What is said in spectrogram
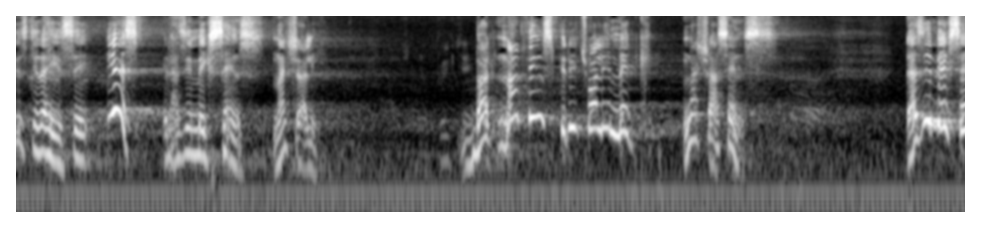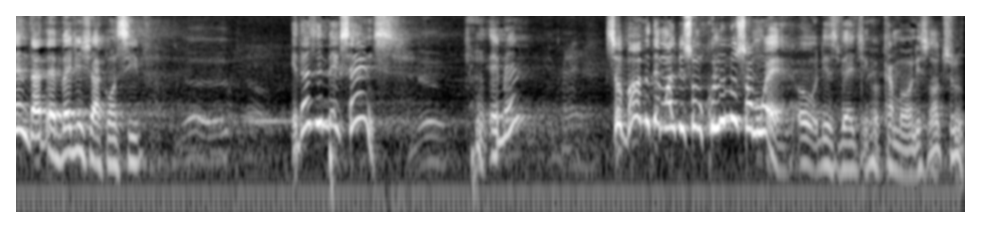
this thing that he say, yes, it doesn't make sense naturally. But nothing spiritually make natural sense. Does it make sense that a virgin shall conceive? It doesn't make sense. Amen. So, Bobby, there must be some kululu somewhere. Oh, this virgin, oh, come on, it's not true.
